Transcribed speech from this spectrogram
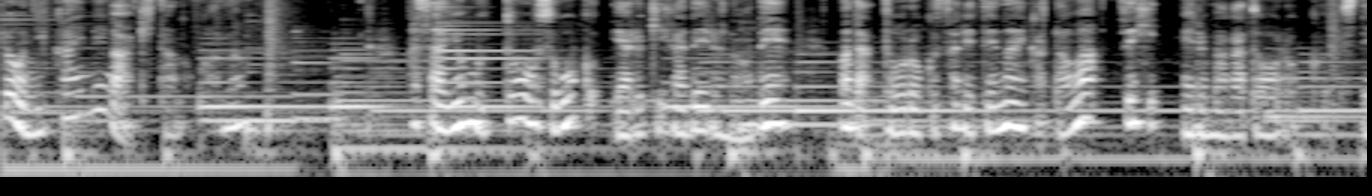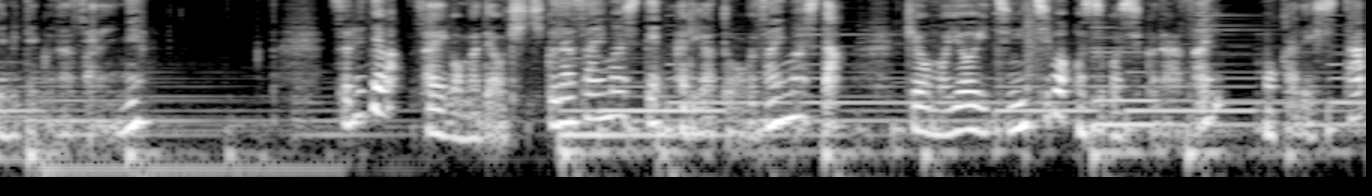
今日2回目が来たのかな。朝読むとすごくやる気が出るのでまだ登録されてない方は是非メルマガ登録してみてくださいね。それでは最後までお聴きくださいましてありがとうございました。今日も良い一日をお過ごしください。もかでした。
